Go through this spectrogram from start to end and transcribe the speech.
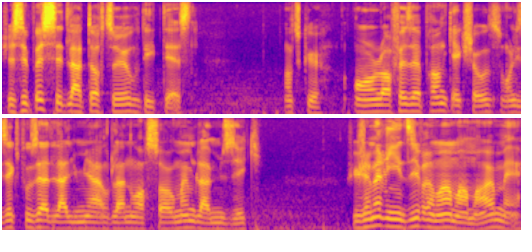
Je sais pas si c'est de la torture ou des tests. En tout cas, on leur faisait prendre quelque chose, on les exposait à de la lumière ou de la noirceur, ou même de la musique. J'ai jamais rien dit vraiment à ma mère, mais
